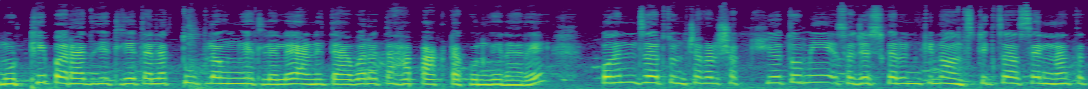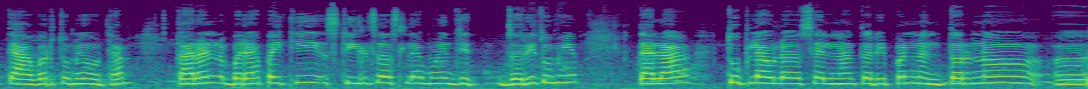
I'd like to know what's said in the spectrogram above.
मोठी परात घेतली आहे त्याला तूप लावून घेतलेलं आहे आणि त्यावर आता हा पाक टाकून घेणार आहे. पण जर तुमच्याकडे शक्यतो मी सजेस्ट करेन की नॉनस्टिकचं असेल ना तर त्यावर तुम्ही होता कारण बऱ्यापैकी स्टीलचं असल्यामुळे जि जरी तुम्ही त्याला तूप लावलं असेल ना तरी पण नंतरनं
